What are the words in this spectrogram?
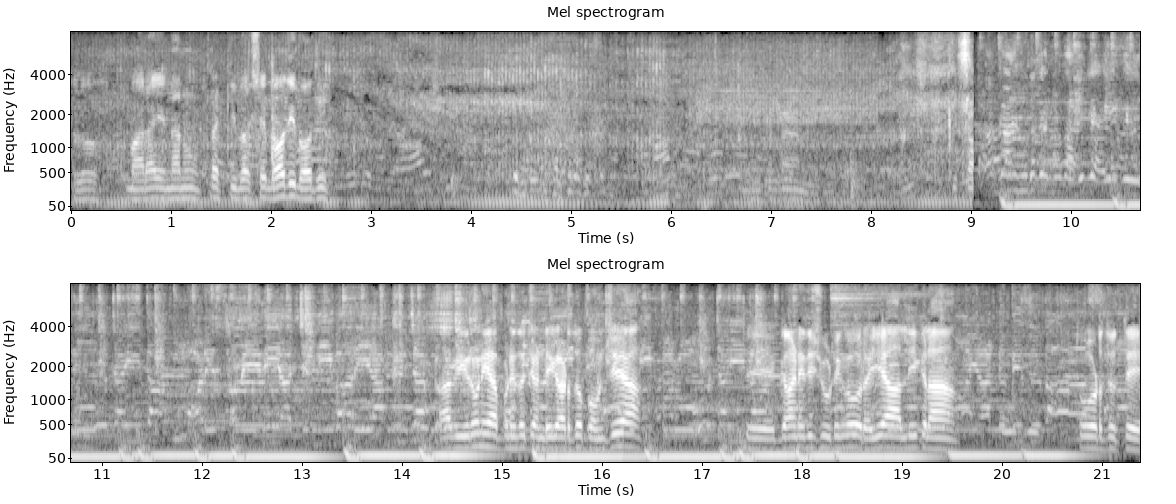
ਚਲੋ ਮਹਾਰਾਜ ਇਹਨਾਂ ਨੂੰ ਤਰੱਕੀ ਬਖਸ਼ੇ ਬਹੁਤ ਹੀ ਬਹੁਤ ਹੀ ਆ ਵੀਰ ਹੁਣੀ ਆਪਣੇ ਤੋਂ ਚੰਡੀਗੜ੍ਹ ਤੋਂ ਪਹੁੰਚੇ ਆ ਤੇ ਗਾਣੇ ਦੀ ਸ਼ੂਟਿੰਗ ਹੋ ਰਹੀ ਆ ਆਲੀ ਕਲਾਂ ਤੋੜ ਦੇ ਉੱਤੇ।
